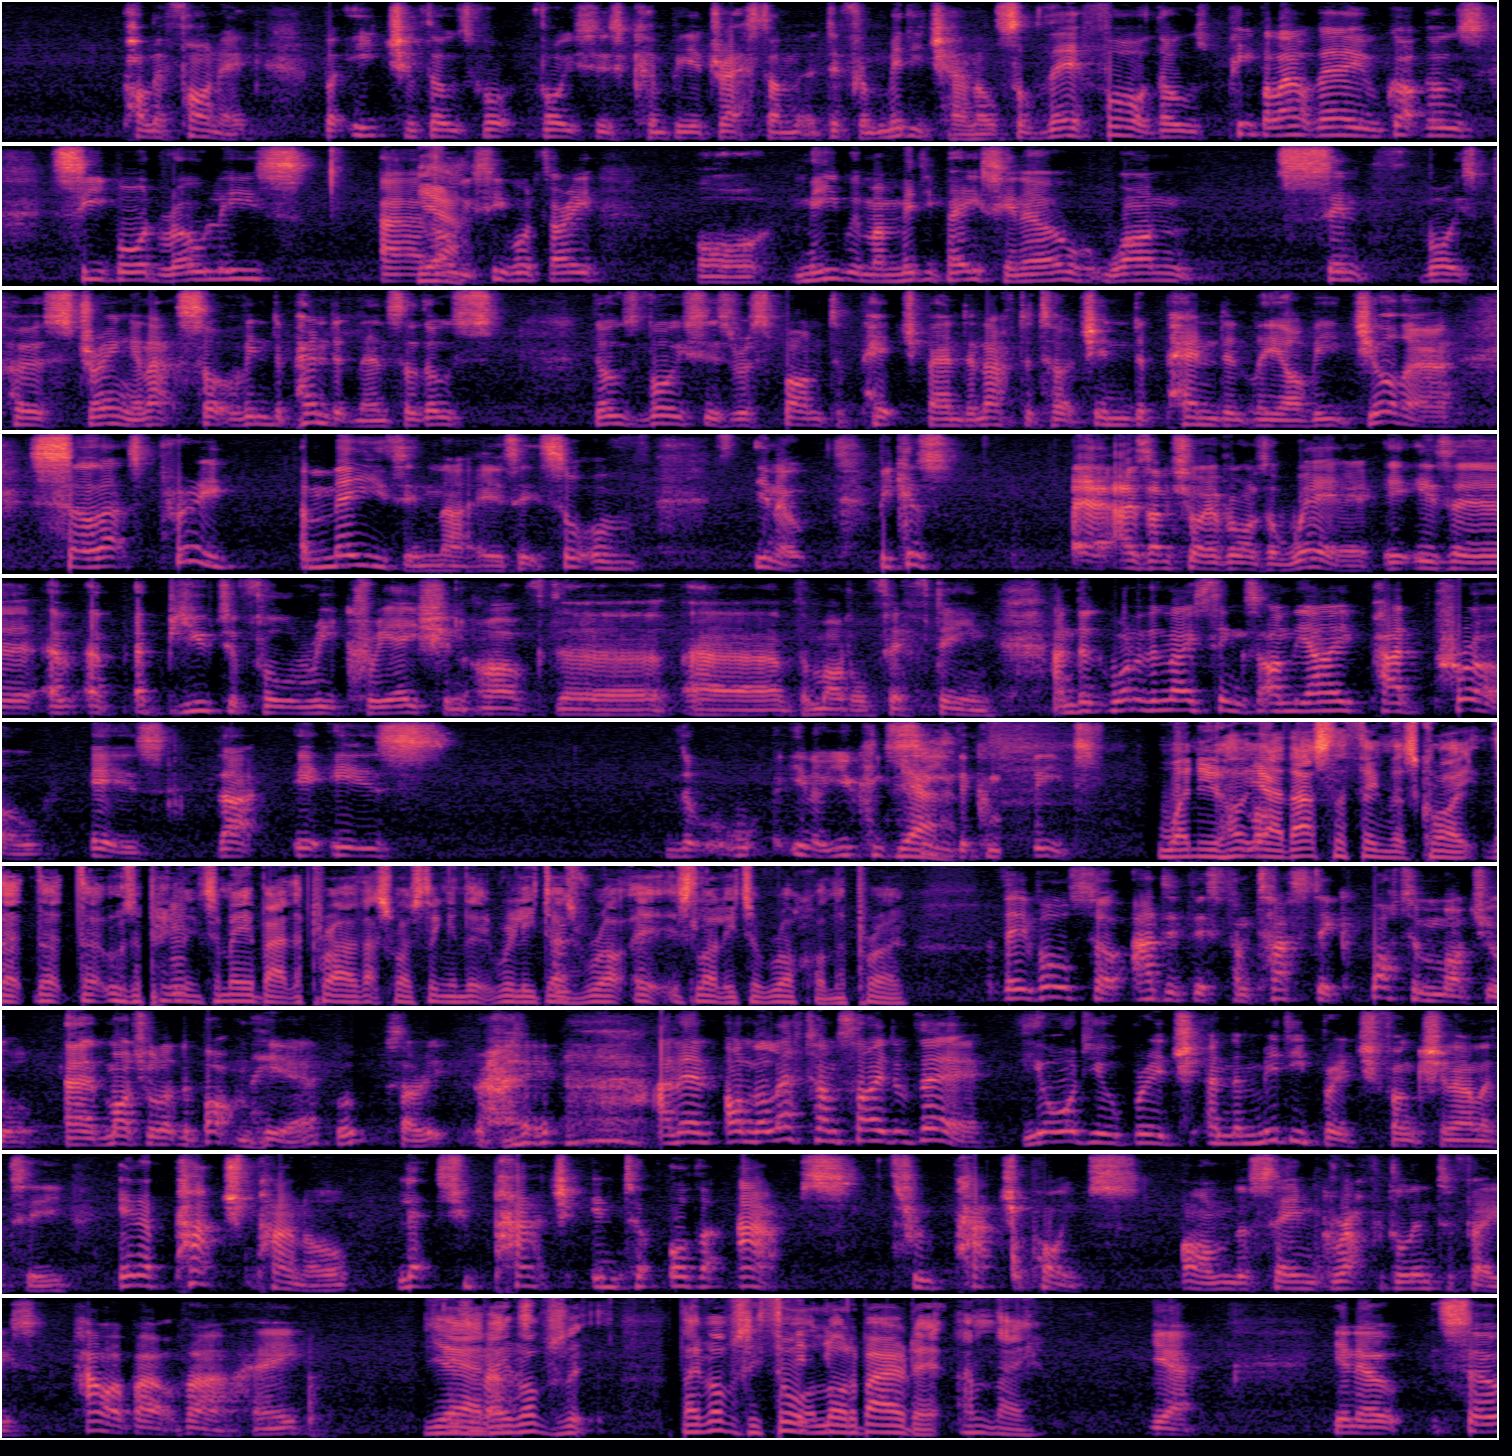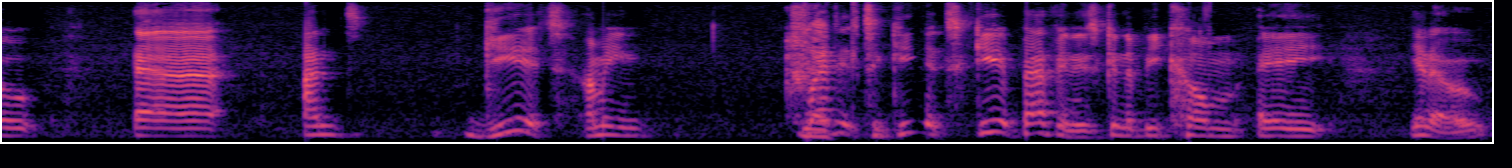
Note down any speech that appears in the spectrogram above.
polyphonic, but each of those vo- voices can be addressed on a different MIDI channel. So therefore, those people out there who've got those Seaboard ROLIs, uh, yeah. ROLI Seaboard, sorry, or me with my MIDI bass, you know, one synth voice per string, and that's sort of independent then. So those those voices respond to pitch bend and aftertouch independently of each other. So that's pretty amazing. That is. It's sort of, you know, because uh, as I'm sure everyone's aware, it is a, a, a beautiful recreation of the uh, the Model 15. And the, one of the nice things on the iPad Pro is that it is, the, you know, you can yeah. see the complete when you yeah that's the thing that's quite that that, that was appealing to me about the pro. That's why i was thinking that it really does rock it's likely to rock on the pro. They've also added this fantastic bottom module uh, module at the bottom here. Oops, sorry right. And then on the left hand side of there the audio bridge and the midi bridge functionality in a patch panel lets you patch into other apps through patch points on the same graphical interface. How about that hey? Yeah they've obviously they've obviously thought a lot about it haven't they yeah, you know. So, uh, and Geert. I mean, credit to Geert. Geert Bevin is going to become a, you know,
